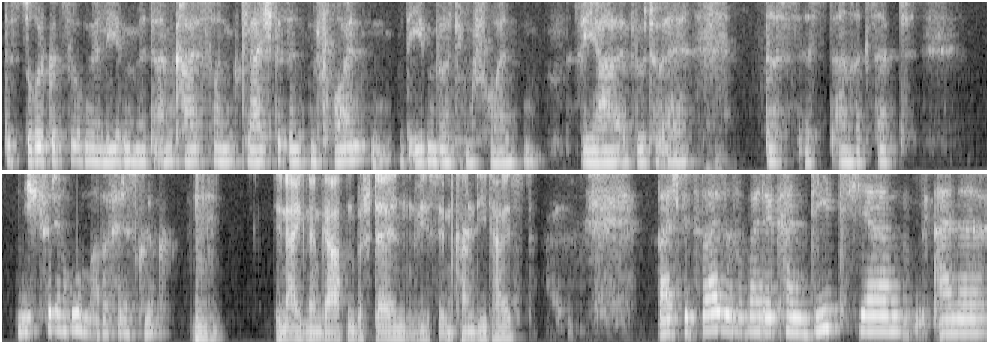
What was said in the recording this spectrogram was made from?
Das zurückgezogene Leben mit einem Kreis von gleichgesinnten Freunden und ebenbürtigen Freunden, real, virtuell, das ist ein Rezept nicht für den Ruhm, aber für das Glück. Mhm. Den eigenen Garten bestellen, wie es im Kandid heißt? Beispielsweise, wobei der Kandid ja eine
